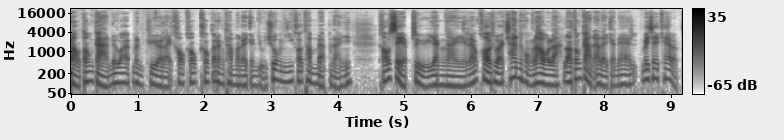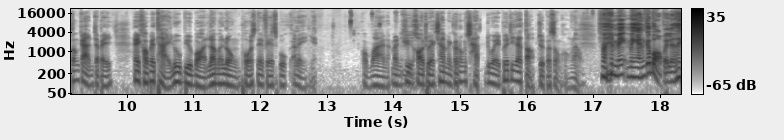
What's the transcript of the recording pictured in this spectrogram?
เราต้องการด้วยว่ามันคืออะไรเขาเขาเขากำลังทำอะไรกันอยู่ช่วงนี้เขาทำแบบไหน เขาเสพสื่อยังไง แล้ว call to action ของเราล่ะ เราต้องการอะไรกันแน่ ไม่ใช่แค่แบบต้องการจะไปให้เขาไปถ่ายรูปบิลบอร์ดแล้วมาลงโพสต์ใน Facebook อะไรอย่างเงี้ยผมว่านะมันคือ call to action มันก็ต้องชัดด้วยเพื่อที่จะตอบจุดประสงค์ของเรา ไม่ไม่ไม่งั้นก็บอกไปเลย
